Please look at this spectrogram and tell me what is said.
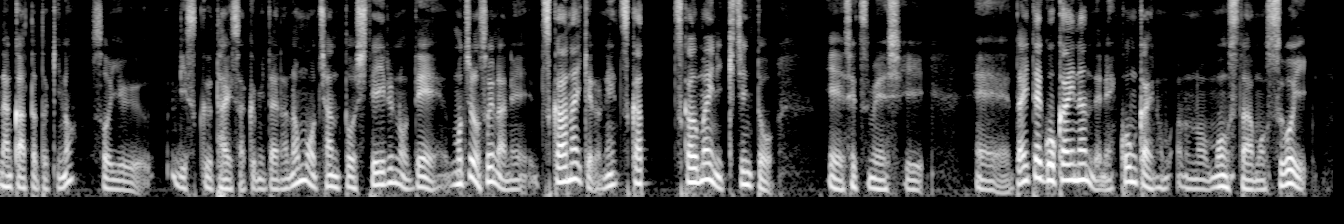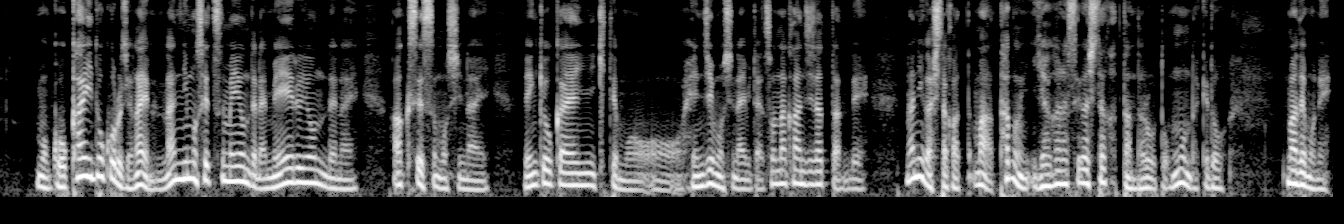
何かあった時のそういうリスク対策みたいなのもちゃんとしているのでもちろんそういうのはね使わないけどね使使う前にきちんと、えー説明し、えー、大体誤解なんでね今回のあのモンスターもすごいもう誤解どころじゃないの。何にも説明読んでない。メール読んでない。アクセスもしない。勉強会に来ても返事もしないみたいな。そんな感じだったんで何がしたかった？まあ多分嫌がらせがしたかったんだろうと思うんだけどまあでもね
